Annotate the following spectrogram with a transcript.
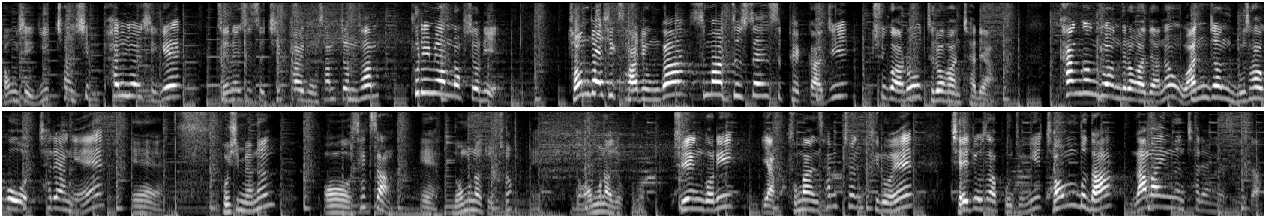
정식 2018년식의 제네시스 G80 3.3 프리미엄 럭셔리 전자식 사륜과 스마트 센스팩까지 추가로 들어간 차량. 판금 교환 들어가지 않은 완전 무사고 차량에 예, 보시면은 어, 색상 예, 너무나 좋죠. 예, 너무나 좋고 주행 거리 약 9만 3천 킬로의 제조사 보증이 전부 다 남아 있는 차량이었습니다.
